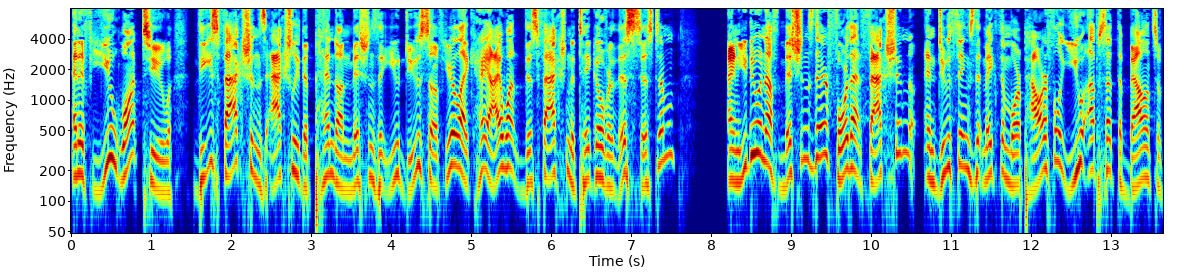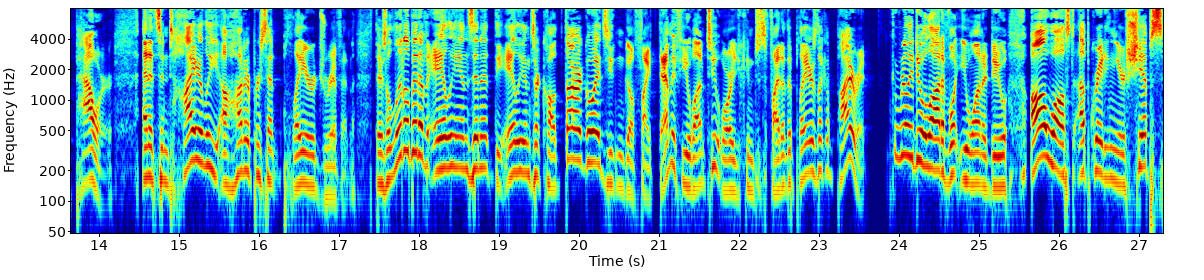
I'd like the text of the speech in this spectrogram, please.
and if you want to, these factions actually depend on missions that you do. So if you're like, hey, I want this faction to take over this system and you do enough missions there for that faction and do things that make them more powerful, you upset the balance of power. And it's entirely 100% player driven. There's a little bit of aliens in it. The aliens are called Thargoids. You can go fight them if you want to, or you can just fight other players like a pirate really do a lot of what you want to do, all whilst upgrading your ships,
